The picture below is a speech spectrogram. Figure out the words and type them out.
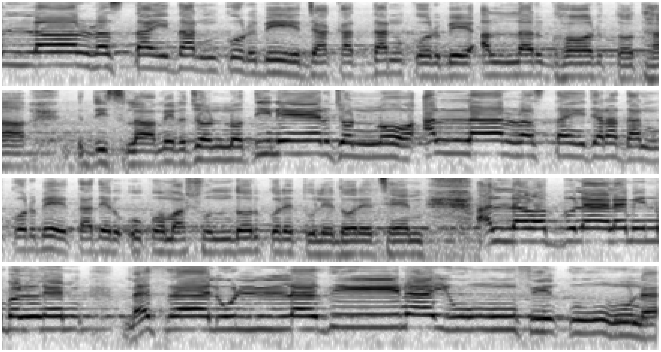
আল্লাহর রাস্তায় দান করবে জাকাত দান করবে, আল্লাহর ঘর তথা ইসলামের জন্য, দিনের জন্য আল্লাহর রাস্তায় যারা দান করবে, তাদের উপমা সুন্দর করে তুলে ধরেছেন। আল্লাহ রব্বুল আলামিন বললেন মাসালুল্লাযীনা ইউনফিকুনা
